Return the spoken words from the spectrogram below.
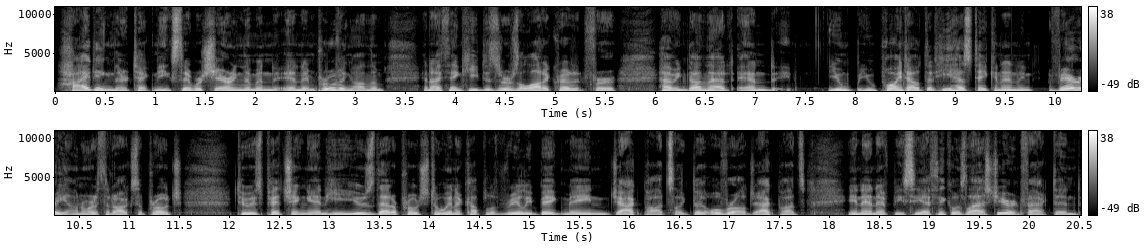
hiding their techniques. They were sharing them and, and improving on them. And I think he deserves a lot of credit for having done that. And you you point out that he has taken a very unorthodox approach to his pitching, and he used that approach to win a couple of really big main jackpots, like the overall jackpots in NFBC. I think it was last year, in fact, and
